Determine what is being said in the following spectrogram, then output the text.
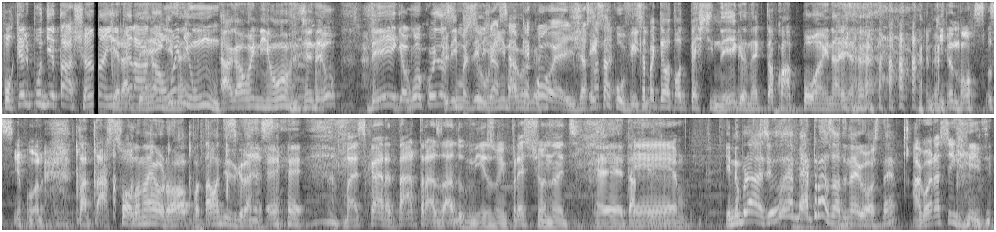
Porque ele podia estar achando ainda Que que era era, dengue, né? H1N1. H1N1. Entendeu? Dengue, alguma coisa assim, mas ele já sabe que é, é, já sabe que é Covid. Isso vai ter uma tal de peste negra, né? Que tá com a porra aí na. Minha nossa senhora. tá, tá assolando a Europa, tá uma desgraça. É, mas, cara, tá atrasado mesmo, é impressionante. É, tá É, mesmo. E no Brasil é meio atrasado o negócio, né? Agora é o seguinte,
